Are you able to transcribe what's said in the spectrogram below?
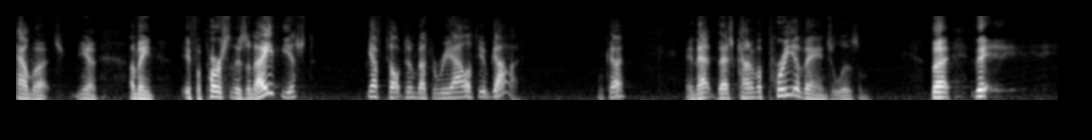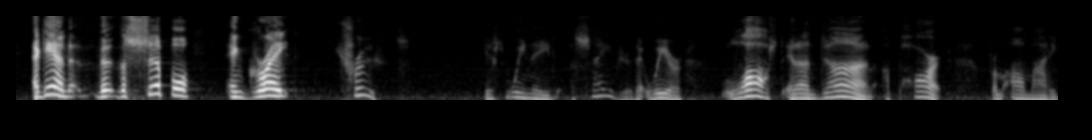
how much. You know, I mean, if a person is an atheist, you have to talk to them about the reality of God. Okay? And that, that's kind of a pre evangelism. But the, again, the, the simple and great truths is we need a Savior, that we are lost and undone apart from Almighty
